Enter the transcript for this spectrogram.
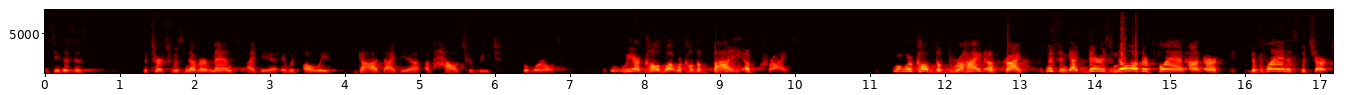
You see, this is the church was never man's idea, it was always God's idea of how to reach the world. We are called what? We're called the body of Christ. We're called the bride of Christ. Listen, guys, there is no other plan on earth. The plan is the church,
